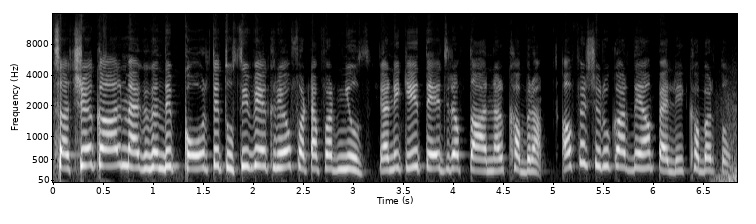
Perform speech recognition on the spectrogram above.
ਸਤਿ ਸ਼੍ਰੀ ਅਕਾਲ, ਮੈਂ ਗਗਨਦੀਪ ਕੌਰ ਤੇ ਤੁਸੀਂ ਵੇਖ ਰਹੇ ਹੋ ਫਟਾਫਟ ਨਿਊਜ਼, ਯਾਨੀ ਕਿ ਤੇਜ਼ ਰਫ਼ਤਾਰ ਨਾਲ ਖਬਰਾਂ। ਆਓ ਫਿਰ ਸ਼ੁਰੂ ਕਰਦੇ ਹਾਂ ਪਹਿਲੀ ਖਬਰ ਤੋਂ।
